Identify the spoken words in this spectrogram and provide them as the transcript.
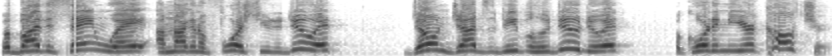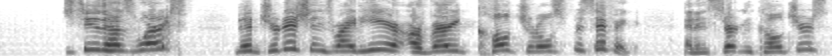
But by the same way, I'm not going to force you to do it. Don't judge the people who do do it according to your culture. You see how this works? The traditions right here are very cultural specific. And in certain cultures,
